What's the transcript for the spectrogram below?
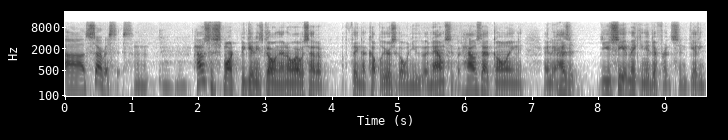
uh, services. Mm -hmm. How's the Smart Beginnings going? I know I was at a thing a couple years ago when you announced it, but how's that going? And has it, do you see it making a difference in getting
